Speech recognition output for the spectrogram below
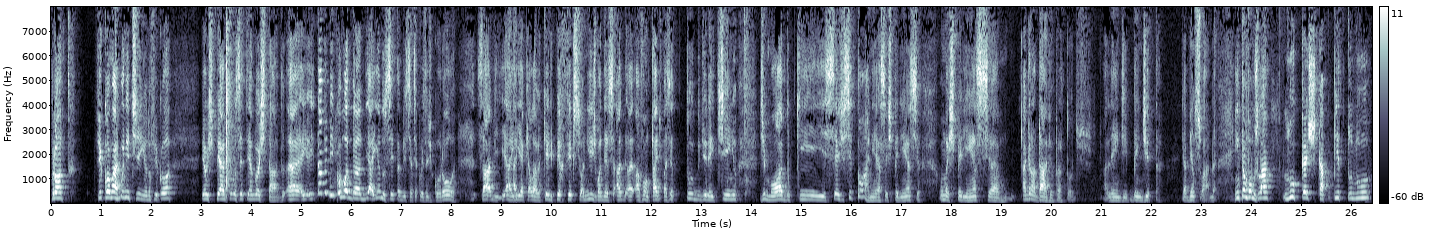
Pronto, ficou mais bonitinho, não ficou? Eu espero que você tenha gostado. Estava me incomodando. E aí, não sei também se é coisa de coroa, sabe? E aí, aquela, aquele perfeccionismo, a, a vontade de fazer tudo direitinho, de modo que seja, se torne essa experiência uma experiência agradável para todos, além de bendita, de abençoada. Então vamos lá, Lucas capítulo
